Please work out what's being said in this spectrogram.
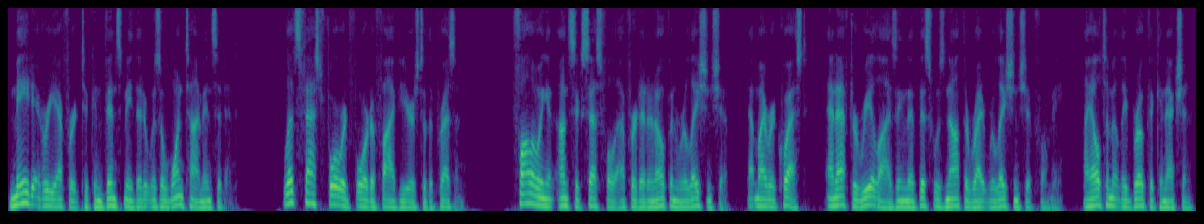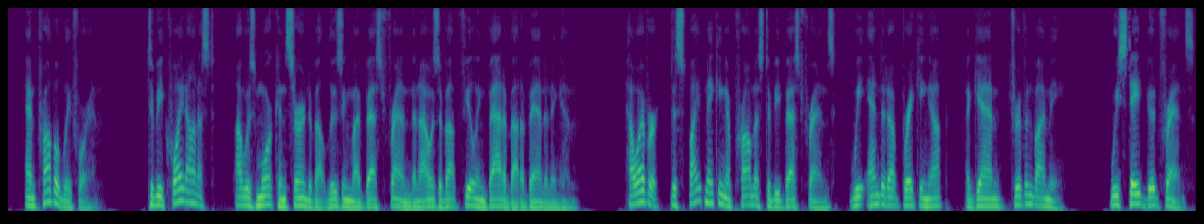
made every effort to convince me that it was a one time incident. Let's fast forward four to five years to the present. Following an unsuccessful effort at an open relationship, at my request, and after realizing that this was not the right relationship for me, I ultimately broke the connection, and probably for him. To be quite honest, I was more concerned about losing my best friend than I was about feeling bad about abandoning him. However, despite making a promise to be best friends, we ended up breaking up, again, driven by me. We stayed good friends.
